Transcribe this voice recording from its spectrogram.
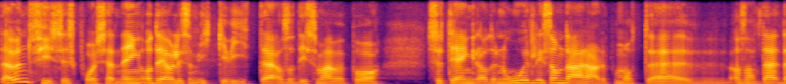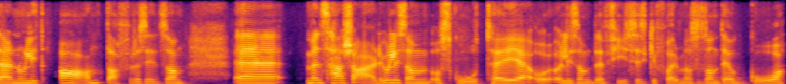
det er jo en fysisk påkjenning, og det å liksom ikke vite Altså de som er med på 71 grader nord, liksom, der er det på en måte altså, det, det er noe litt annet, da, for å si det sånn. Eh, mens her så er det jo liksom og skotøyet og, liksom den fysiske formen. Altså sånn, det å gå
